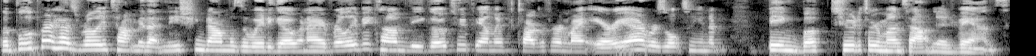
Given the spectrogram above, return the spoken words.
The Blueprint has really taught me that niching down was the way to go, and I have really become the go to family photographer in my area, resulting in a, being booked two to three months out in advance.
